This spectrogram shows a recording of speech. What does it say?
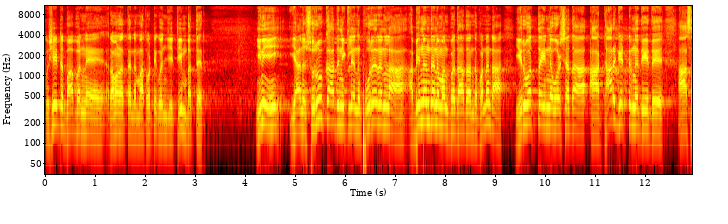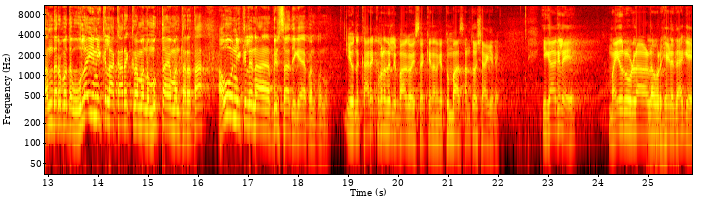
ಖುಷಿಟ್ ಬಾಬನ್ನೇ ರಮಣತನ್ನೇ ಮಾತು ಒಟ್ಟಿಗೆ ಒಂಜಿ ಟೀಮ್ ಬತ್ತೇರು. ಇನಿ ಯಾನು ಶುರುಕಾದ ನಿಕ್ಲೇನು ಪೂರರೆಲ್ಲ ಅಭಿನಂದನೆ ಮನ್ಪದಾದ ಅಂತ ಇರುವತ್ತೈನ ವರ್ಷದ ಆ ಟಾರ್ಗೆಟ್ ನದಿದು ಆ ಸಂದರ್ಭದ ಉಲೈ ನಿಕ್ಲ ಕಾರ್ಯಕ್ರಮವನ್ನು ಮುಕ್ತಾಯ ಮಂತರತ, ಅವು ನಿಕ್ಲಿನ ಬಿರ್ಸಾದಿಗೆ ಪನ್ಪನು. ಈ ಒಂದು ಕಾರ್ಯಕ್ರಮದಲ್ಲಿ ಭಾಗವಹಿಸೋಕ್ಕೆ ನನಗೆ ತುಂಬ ಸಂತೋಷ ಆಗಿದೆ. ಈಗಾಗಲೇ ಮಯೂರು ಉಳ್ಳಾಳವರು ಹೇಳಿದಾಗೆ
